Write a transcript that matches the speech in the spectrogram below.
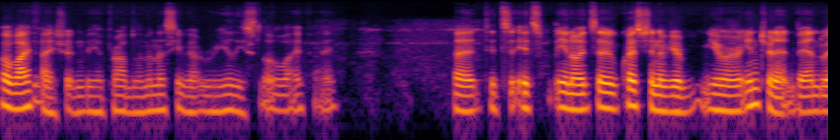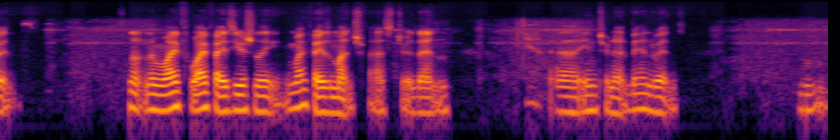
Oh, Wi-Fi shouldn't be a problem unless you've got really slow Wi-Fi. But it's it's you know it's a question of your your internet bandwidth. It's not the Wi-Fi. Wi-Fi is usually Wi-Fi is much faster than uh, internet bandwidth, mm,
